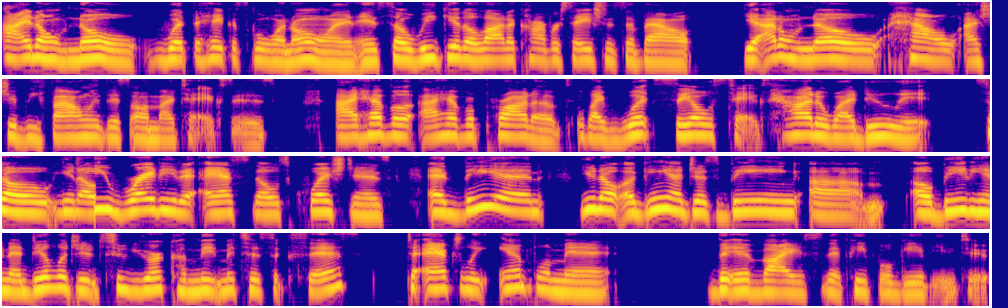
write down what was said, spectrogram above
i don't know what the heck is going on. And so we get a lot of conversations about yeah i don't know how i should be filing this on my taxes. I have a i have a product like what sales tax? How do i do it so, you know, be ready to ask those questions. And then, you know, again, just being um, obedient and diligent to your commitment to success to actually implement the advice that people give you to.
